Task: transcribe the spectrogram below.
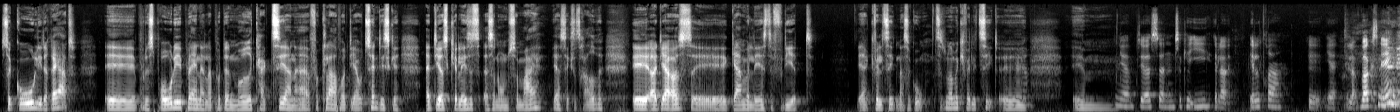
så gode litterært, øh, på det sproglige plan, eller på den måde, karaktererne er forklaret på, at de er autentiske, at de også kan læses af sådan nogen som mig, jeg er 36, øh, og at jeg også øh, gerne vil læse det, fordi at ja, kvaliteten er så god. Så det er noget med kvalitet. Øh, Ja. Øhm, Ja, det er også sådan, så kan I, eller ældre, øh, ja, eller voksne, ikke?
